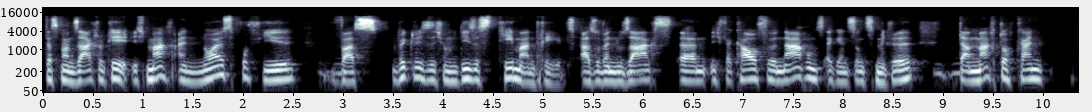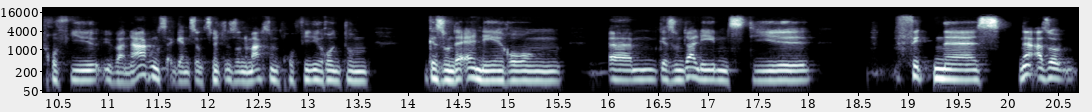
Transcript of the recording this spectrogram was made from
dass man sagt, okay, ich mache ein neues Profil, was wirklich sich um dieses Thema dreht. Also wenn du sagst, ähm, ich verkaufe Nahrungsergänzungsmittel, mhm. dann mach doch kein Profil über Nahrungsergänzungsmittel, sondern mach so ein Profil rund um gesunde Ernährung. Ähm, gesunder Lebensstil, Fitness. Ne? Also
